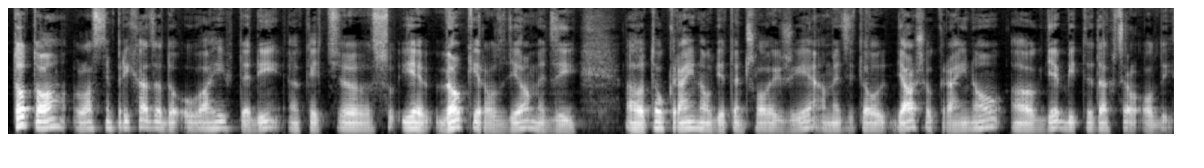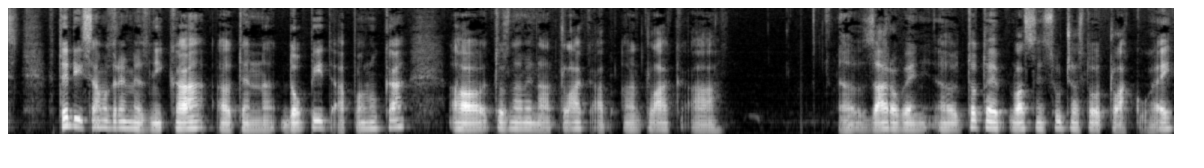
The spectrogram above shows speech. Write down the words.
toto vlastne prichádza do úvahy vtedy, keď je veľký rozdiel medzi tou krajinou, kde ten človek žije a medzi tou ďalšou krajinou, kde by teda chcel odísť. Vtedy samozrejme vzniká ten dopyt a ponuka, to znamená tlak a, tlak a E, zároveň, e, toto je vlastne súčasť toho tlaku. Hej. E,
